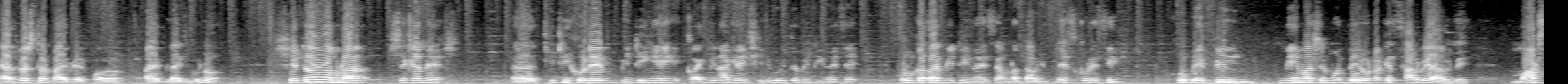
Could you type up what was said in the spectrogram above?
অ্যাসবেস্টার পাইপের পাইপ লাইনগুলো সেটাও আমরা সেখানে চিঠি করে মিটিংয়ে কয়েকদিন আগে শিলিগুড়িতে মিটিং হয়েছে, কলকাতায় মিটিং হয়েছে, আমরা দাবি প্লেস করেছি। খুব এপ্রিল, মে মাসের মধ্যেই ওটাকে সার্ভে আসবে। মার্স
